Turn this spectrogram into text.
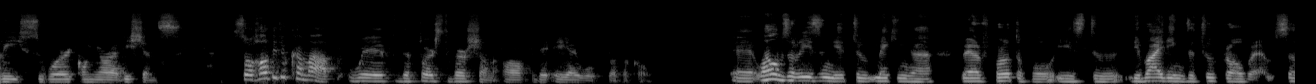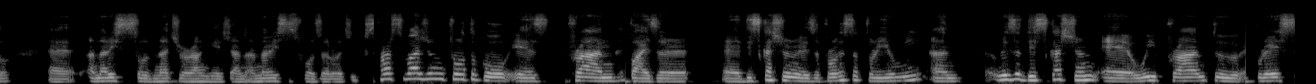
please work on your additions. So how did you come up with the first version of the AI Wolf protocol? Uh, one of the reasons to making a werewolf protocol is to dividing the two programs. So uh, analysis for the natural language and analysis for the logics. First version protocol is planned by the uh, discussion with Professor Toriumi and with the discussion, uh, we plan to place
